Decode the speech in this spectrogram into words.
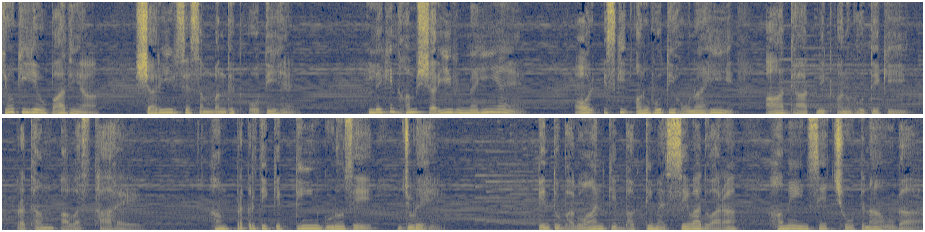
क्योंकि ये उपाधियाँ शरीर से संबंधित होती हैं। लेकिन हम शरीर नहीं हैं, और इसकी अनुभूति होना ही आध्यात्मिक अनुभूति की प्रथम अवस्था है। हम प्रकृति के तीन गुणों से जुड़े हैं, किंतु भगवान की भक्ति में सेवा द्वारा हमें इनसे छूटना होगा।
